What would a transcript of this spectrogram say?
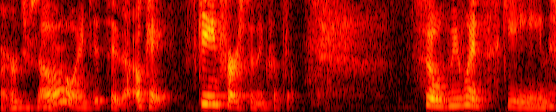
I heard you say that. Oh, I did say that. Okay, skiing first and then crypto. So we went skiing.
